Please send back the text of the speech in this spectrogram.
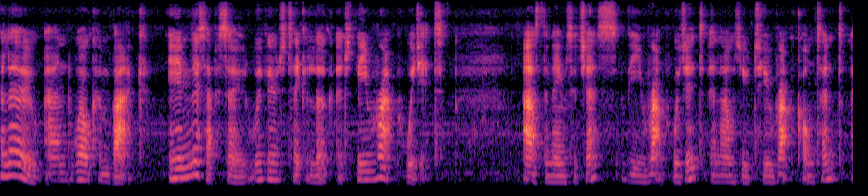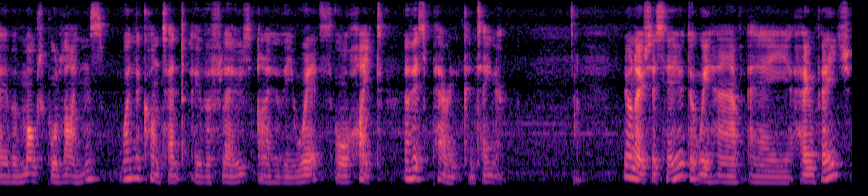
Hello and welcome back. In this episode we're going to take a look at the wrap widget. As the name suggests, the wrap widget allows you to wrap content over multiple lines when the content overflows either the width or height of its parent container. You'll notice here that we have a home page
